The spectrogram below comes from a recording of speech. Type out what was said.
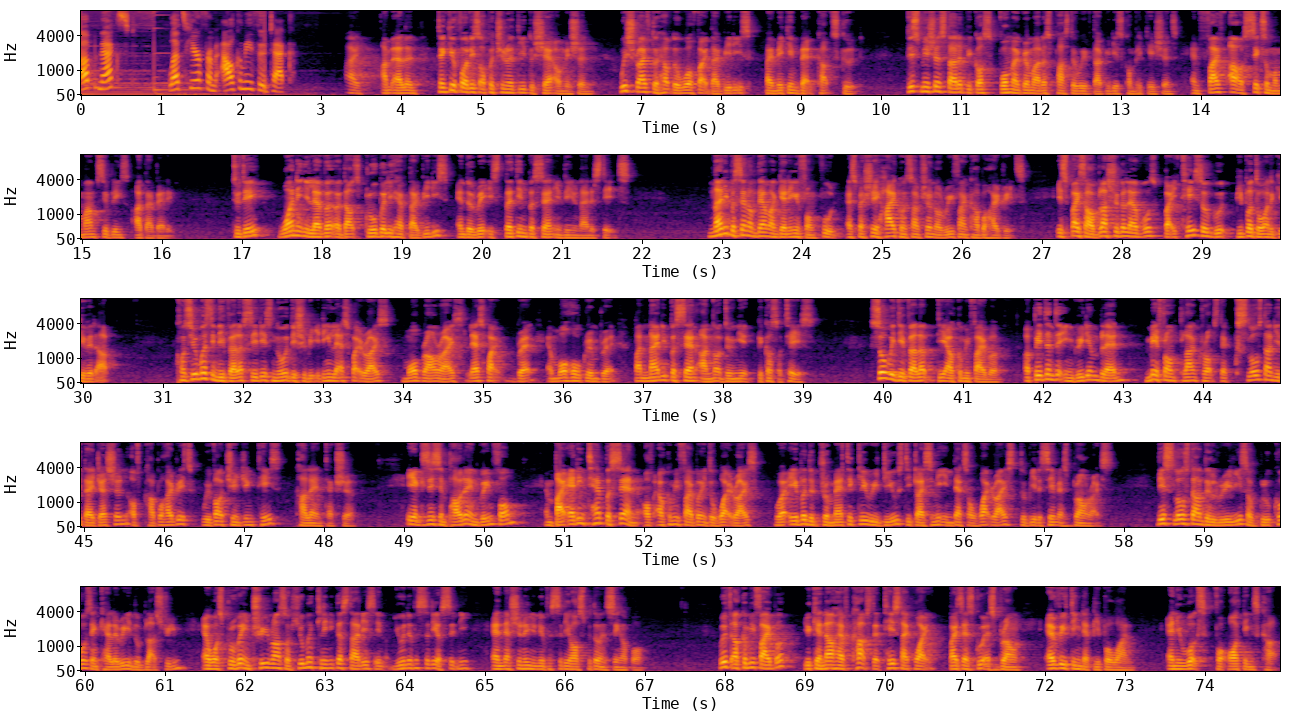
Up next, let's hear from Alchemy Food Tech. Hi, I'm Alan. Thank you for this opportunity to share our mission. We strive to help the world fight diabetes by making bad carbs good. This mission started because both my grandmothers passed away with diabetes complications, and 5 out of 6 of my mom's siblings are diabetic. Today, 1 in 11 adults globally have diabetes, and the rate is 13% in the United States. 90% of them are getting it from food, especially high consumption of refined carbohydrates. It spikes our blood sugar levels, but it tastes so good, people don't want to give it up. Consumers in developed cities know they should be eating less white rice, more brown rice, less white bread, and more whole grain bread, but 90% are not doing it because of taste. So we developed the Alchemy Fiber, a patented ingredient blend made from plant crops that slows down the digestion of carbohydrates without changing taste, color, and texture. It exists in powder and grain form, and by adding 10% of alchemy fiber into white rice, we're able to dramatically reduce the glycemic index of white rice to be the same as brown rice. This slows down the release of glucose and calorie into the bloodstream and was proven in three rounds of human clinical studies in University of Sydney and National University Hospital in Singapore. With alchemy fiber, you can now have carbs that taste like white, but it's as good as brown, everything that people want, and it works for all things carb.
